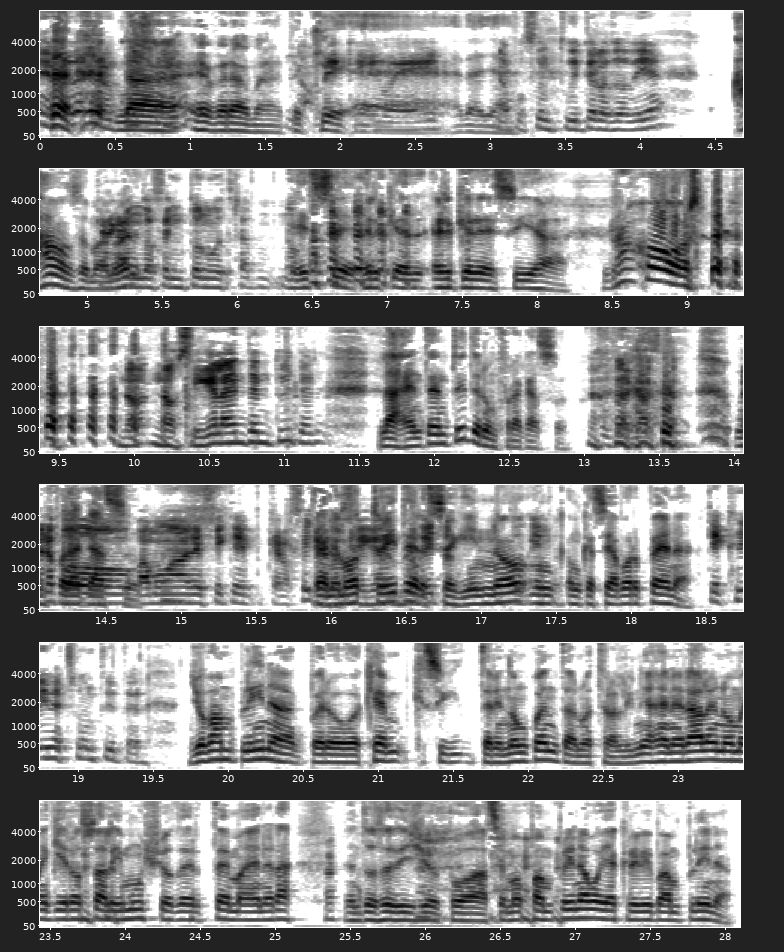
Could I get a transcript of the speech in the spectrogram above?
es verdad ¿no? es broma. No, es me que, creo, eh. puse un Twitter el otro día. Ah, José Manuel. Nuestra... no. Ese, el que, el que decía, ¡rojos! No, nos sigue la gente en Twitter. La gente en Twitter, un fracaso. un Pero fracaso. pues, vamos a decir que, que nos sigan. Tenemos nos Twitter, un poquito, seguidnos, un aunque sea por pena. ¿Qué escribes tú en Twitter? Yo Pamplina, pero es que, que si, teniendo en cuenta nuestras líneas generales no me quiero salir mucho del tema general. Entonces dicho, pues hacemos Pamplina, voy a escribir Pamplina.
